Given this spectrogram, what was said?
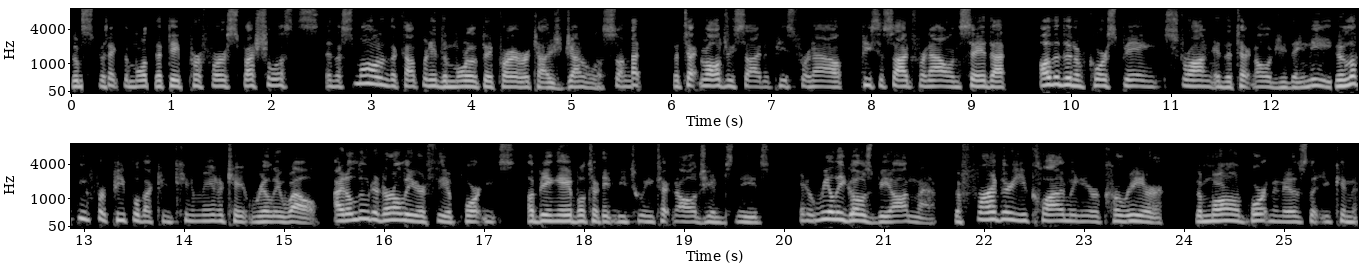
the specific, the more that they prefer specialists, and the smaller the company, the more that they prioritize generalists. So I'm the technology side a piece for now, piece aside for now, and say that other than, of course, being strong in the technology they need, they're looking for people that can communicate really well. I'd alluded earlier to the importance of being able to get between technology and needs. It really goes beyond that. The further you climb in your career, the more important it is that you can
